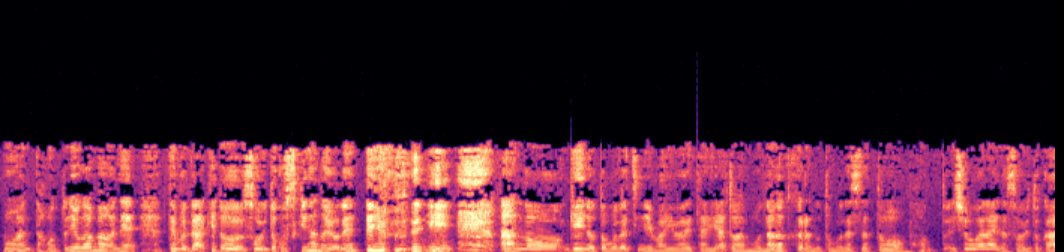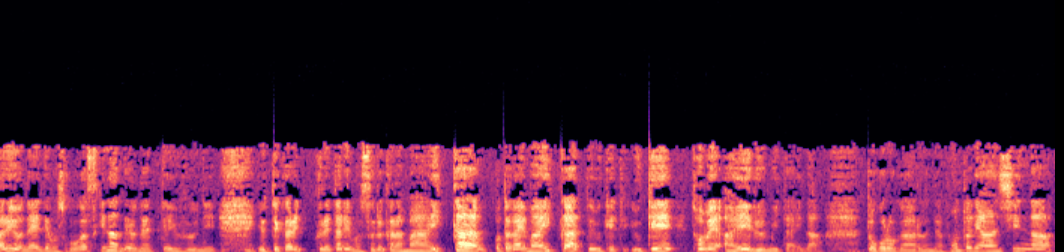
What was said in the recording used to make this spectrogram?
もうあんた本当に我慢はね、でもだけどそういうとこ好きなのよねっていうふうに、あの、ゲイの友達には言われたり、あとはもう長くからの友達だと、本当にしょうがないな、そういうとこあるよね、でもそこが好きなんだよねっていうふうに言ってくれたりもするから、まあ、いっか、お互いまあいっかって受け、受け止め合えるみたいなところがあるんで、本当に安心な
